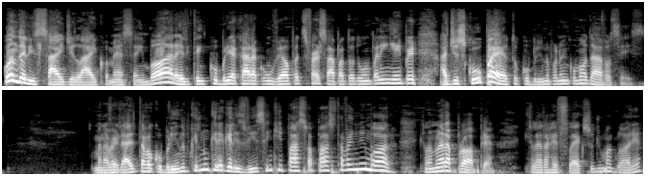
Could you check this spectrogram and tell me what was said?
Quando ele sai de lá e começa a ir embora, ele tem que cobrir a cara com um véu para disfarçar para todo mundo, para ninguém. Per... A desculpa é: eu estou cobrindo para não incomodar vocês. Mas na verdade ele estava cobrindo porque ele não queria que eles vissem que passo a passo estava indo embora. Que ela não era própria, que ela era reflexo de uma glória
